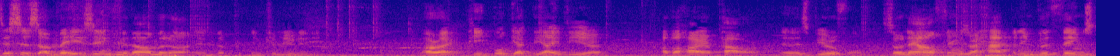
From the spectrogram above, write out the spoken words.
this is amazing phenomena in the community. All right, people get the idea of a higher power, and it's beautiful. So now things are happening, good things,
